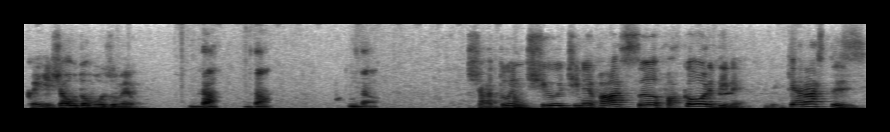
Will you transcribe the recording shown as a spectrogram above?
Că e și autobuzul meu. Da, da, da. Și atunci uh, cineva să facă ordine. Chiar astăzi,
